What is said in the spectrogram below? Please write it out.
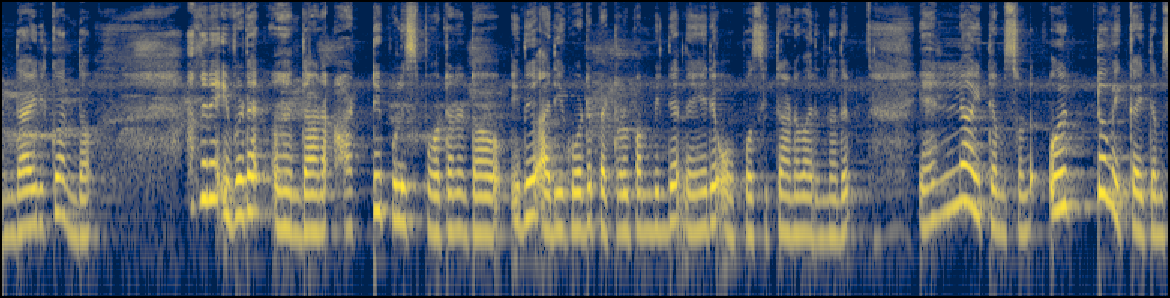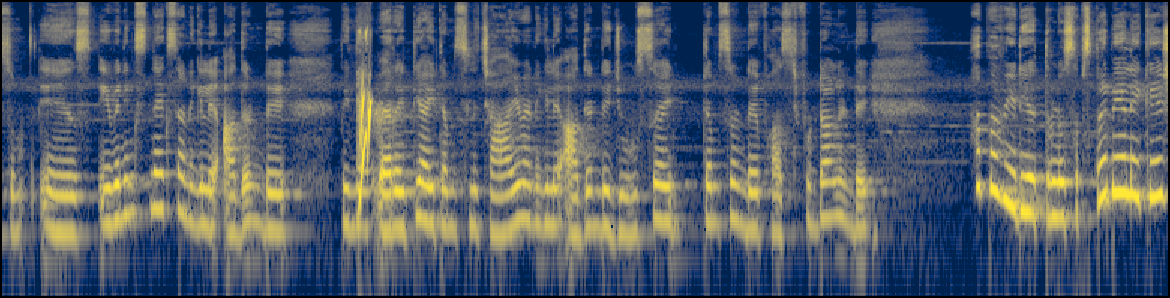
എന്തായിരിക്കും എന്തോ. അങ്ങനെ ഇവിടെ എന്താണ് അടിപൊളി സ്പോട്ടാണ് കേട്ടോ ഇത് അരീക്കോട് പെട്രോൾ പമ്പിന്റെ നേരെ ഓപ്പോസിറ്റാണ് വരുന്നത്. എല്ലാ ഐറ്റംസും ഉണ്ട്. ഒട്ടുമിക്ക ഐറ്റംസും ഈവനിങ് സ്നാക്സ് ആണെങ്കിൽ അതുണ്ട്. പിന്നെ വെറൈറ്റി ഐറ്റംസിൽ ചായ വേണമെങ്കിൽ അതുണ്ട്. ജ്യൂസ് ഐറ്റംസ് ഉണ്ട്. ഫാസ്റ്റ് ഫുഡുകളുണ്ട് അപ്പോൾ വീഡിയോ എത്തുള്ളൂ സബ്സ്ക്രൈബ് ചെയ്യാൻ ലൈക്ക് ചെയ്യുക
